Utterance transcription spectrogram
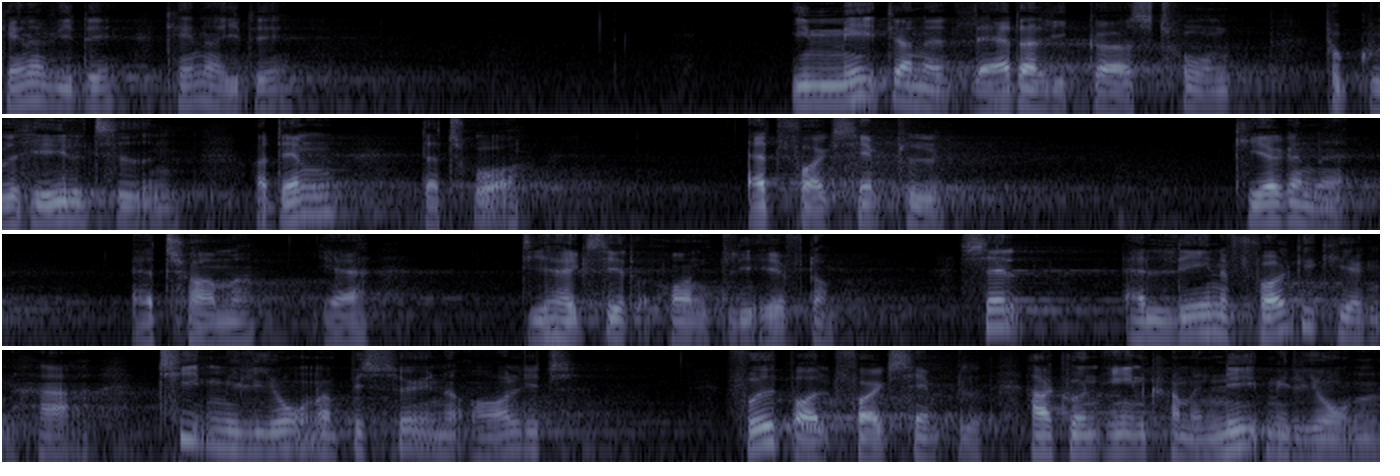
Kender vi det? Kender I det? I medierne latterliggøres troen på Gud hele tiden. Og dem, der tror, at for eksempel kirkerne er tomme, ja, de har ikke set ordentligt efter. Selv alene Folkekirken har 10 millioner besøgende årligt. Fodbold for eksempel har kun 1,9 millioner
